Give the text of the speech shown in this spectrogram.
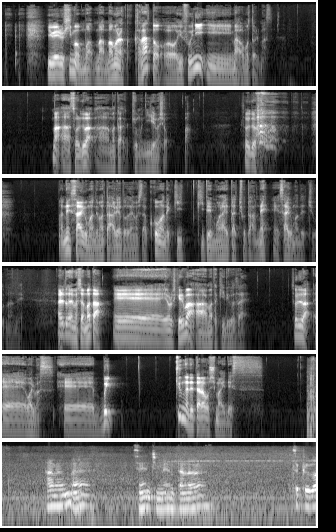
言える日も、ま、まあ、間もなくかなというふうに、まあ、思っております。まあ、それでは、また今日も逃げましょう。それでは まあね、最後までまたありがとうございました。ここまで聞聞いてもらえたってことはね、最後までっていうことなんで。ありがとうございました。また、えーよろしければ、あまた聞いてください。それでは、えー終わります。えー V、キュンが出たらおしまいです。あのね、センチメンタル、テクラ、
